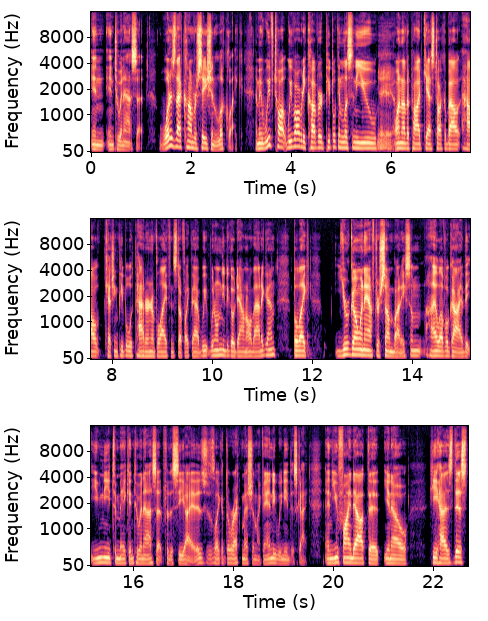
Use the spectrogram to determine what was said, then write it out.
in into an asset. What does that conversation look like? I mean, we've taught we've already covered people can listen to you yeah, yeah. on other podcasts talk about how catching people with pattern of life and stuff like that. We we don't need to go down all that again. But like you're going after somebody, some high level guy that you need to make into an asset for the CIA. This is like a direct mission. Like Andy, we need this guy, and you find out that you know he has this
